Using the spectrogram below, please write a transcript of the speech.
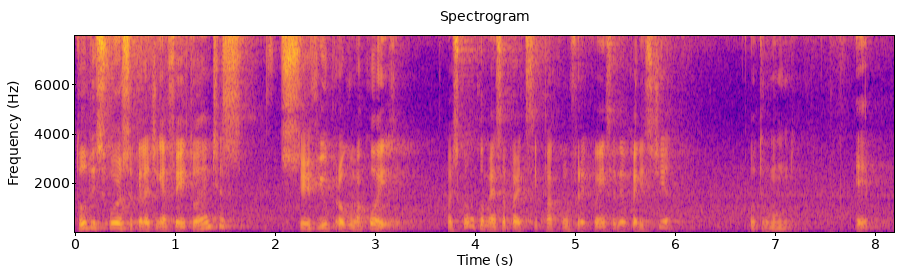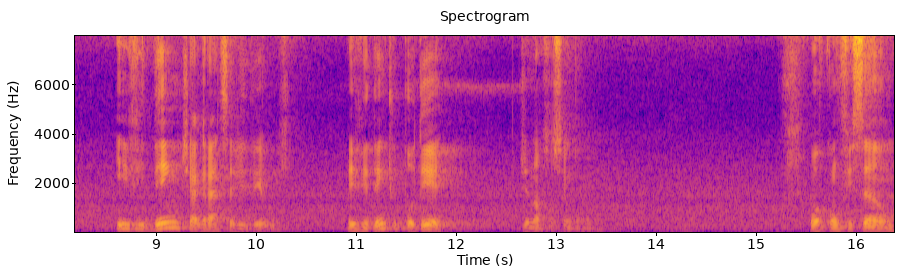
Todo o esforço que ela tinha feito antes serviu para alguma coisa, mas quando começa a participar com frequência da Eucaristia, outro mundo. É evidente a graça de Deus, evidente o poder de nosso Senhor. Ou a confissão,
